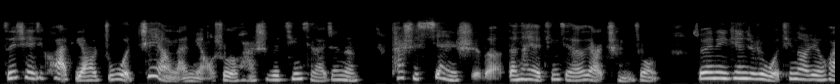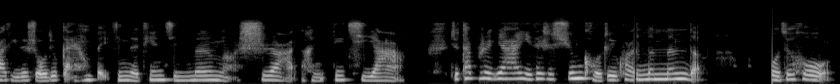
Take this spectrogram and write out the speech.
所以这些话题啊如果这样来描述的话，是不是听起来真的它是现实的，但它也听起来有点沉重。所以那天就是我听到这个话题的时候，就赶上北京的天气闷啊、湿啊、很低气压，就他不是压抑，他是胸口这一块是闷闷的。我最后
